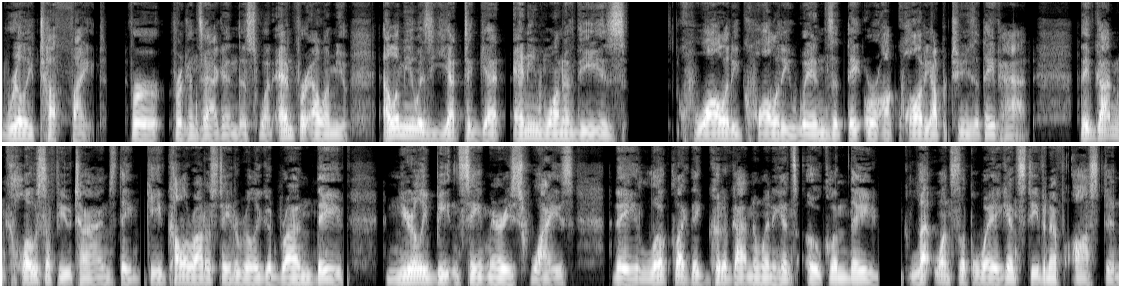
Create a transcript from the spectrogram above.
really tough fight for for Gonzaga in this one and for LMU. LMU is yet to get any one of these quality quality wins that they or uh, quality opportunities that they've had. They've gotten close a few times. They gave Colorado State a really good run. They've nearly beaten St. Mary's twice. They look like they could have gotten a win against Oakland. They let one slip away against Stephen F. Austin.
